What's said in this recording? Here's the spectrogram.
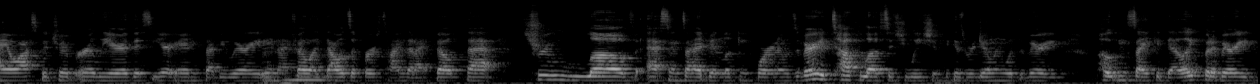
ayahuasca trip earlier this year in February and I felt like that was the first time that I felt that true love essence I had been looking for and it was a very tough love situation because we're dealing with a very potent psychedelic but a very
